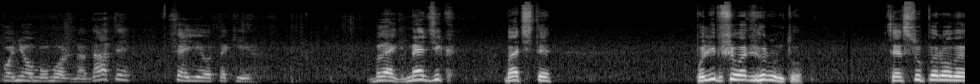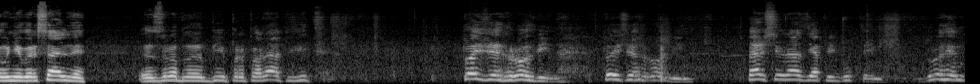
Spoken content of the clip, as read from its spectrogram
по ньому можна дати. Ще є отакі Black Magic, бачите, поліпшувач ґрунту. Це суперове універсальне, е, зроблено біопрепарат від той же Грогрін. Той же Грогрін. Перший раз я піду тим. Другим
